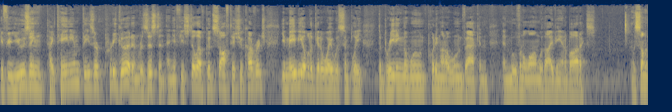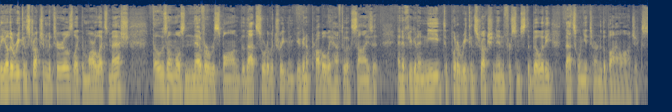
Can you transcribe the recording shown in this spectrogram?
If you're using titanium, these are pretty good and resistant. And if you still have good soft tissue coverage, you may be able to get away with simply debriding the wound, putting on a wound vac, and, and moving along with IV antibiotics. With some of the other reconstruction materials like the Marlex mesh, those almost never respond to that sort of a treatment. You're going to probably have to excise it. And if you're going to need to put a reconstruction in for some stability, that's when you turn to the biologics.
